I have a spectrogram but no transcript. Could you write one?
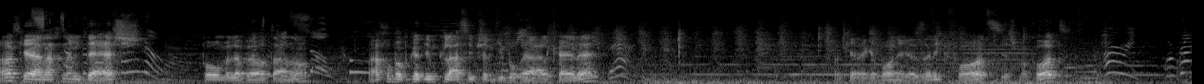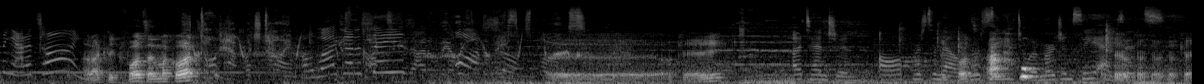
אוקיי, אנחנו עם דאש. פה הוא מלווה אותנו. אנחנו בבגדים קלאסיים של גיבורי על כאלה. אוקיי, רגע, בואו נראה, זה לקפוץ, יש מכות. רק לקפוץ, אין מכות? אה, אוקיי. אה, אוקיי, אוקיי, אוקיי, אוקיי,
